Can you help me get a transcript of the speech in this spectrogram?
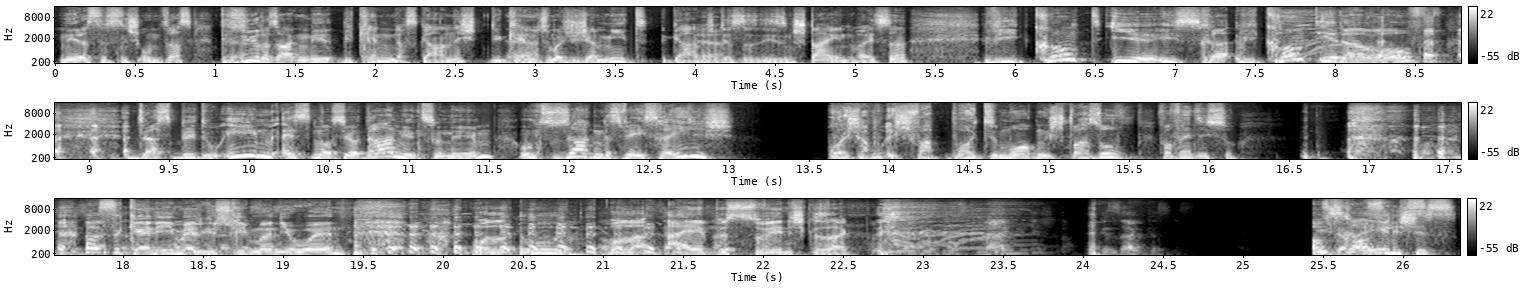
nee, das ist nicht unseres. Die Syrer sagen, nee, wir kennen das gar nicht. Die kennen zum Beispiel Jamid gar nicht, Ja. das ist diesen Stein, weißt du? Wie kommt ihr Isra wie kommt ihr darauf, das Beduinenessen aus Jordanien zu nehmen und zu sagen, das wäre israelisch? Boah, ich, hab, ich war heute Morgen, ich war so vom Fernseher ich so. Hast du keine E-Mail geschrieben an UN? Wallah, Wallah Eib ist zu wenig gesagt. Israelisches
